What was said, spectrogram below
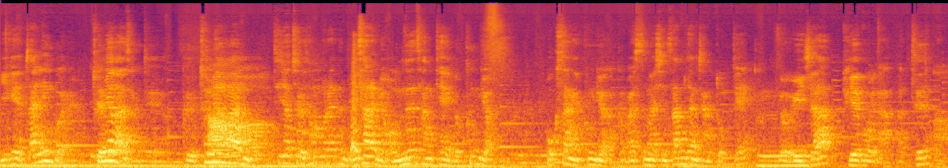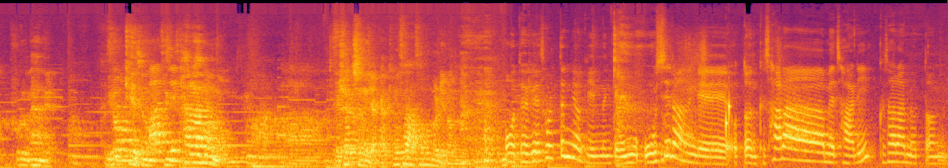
이게 잘린 거예요. 투명한 상태예요. 그 투명한 아. 티셔츠를 선물했는데 이 사람이 없는 상태의 그 풍경. 옥상의 풍경, 아까 말씀하신 쌈장 장독대, 음. 그 의자, 뒤에 보이는 아파트, 푸른 하늘 그 이렇게 사람이 저는 사람은 없는 셔츠는 약간 퇴사 선물 이런 어, 되게 설득력이 있는 게 옷- 옷이라는 게 어떤 그 사람의 자리, 그 사람의 어떤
